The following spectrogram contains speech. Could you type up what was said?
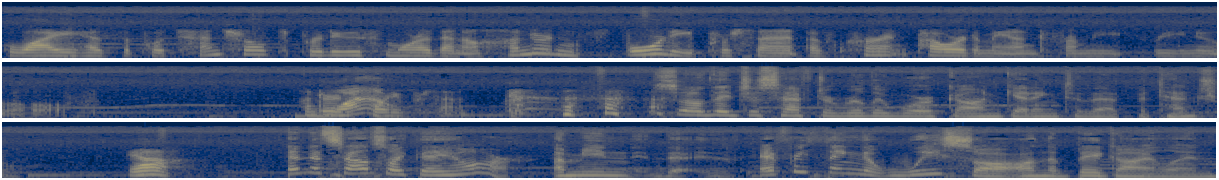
Hawaii has the potential to produce more than 140% of current power demand from re- renewables. 140%. So they just have to really work on getting to that potential. yeah. And it sounds like they are. I mean, th- everything that we saw on the Big Island,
